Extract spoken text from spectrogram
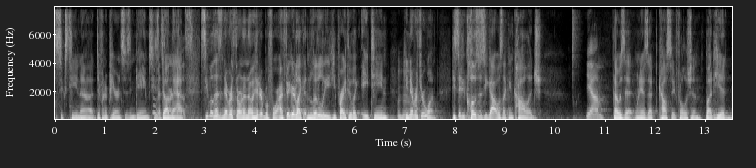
16 uh, different appearances in games. He's done Marquez. that. Seabold has never thrown a no hitter before. I figured like in Little League, he probably threw like 18. Mm-hmm. He never threw one. He said the closest he got was like in college. Yeah. That was it when he was at Cal State Fullerton. But he had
